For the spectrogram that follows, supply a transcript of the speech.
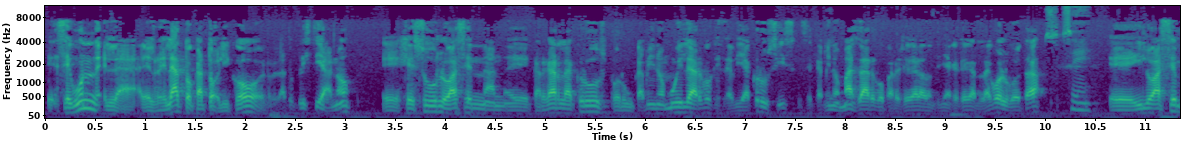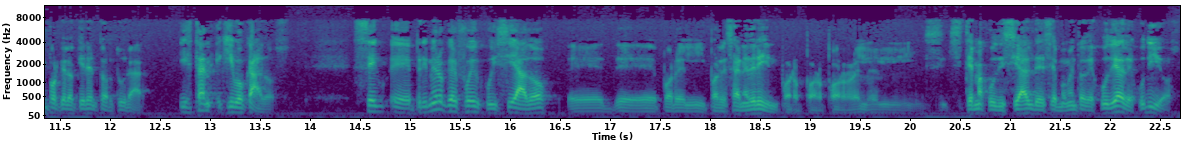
Eh, según el relato católico, el relato cristiano, eh, Jesús lo hacen cargar la cruz por un camino muy largo, que es la Vía Crucis, que es el camino más largo para llegar a donde tenía que llegar la Gólgota, y lo hacen porque lo quieren torturar. Y están equivocados. Eh, primero que él fue enjuiciado eh, por, el, por el Sanedrín, por, por, el, sistema judicial de ese momento de Judía, de judíos.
